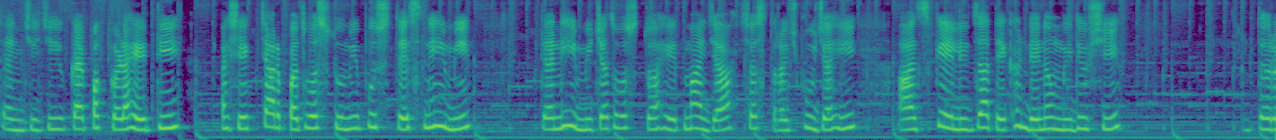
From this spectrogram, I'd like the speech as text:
त्यांची जी काय पकड आहे ती असे एक चार पाच वस्तू मी पुसतेच नेहमी. त्या नेहमीच्याच वस्तू आहेत माझ्या शस्त्राची पूजा ही आज केली जाते खंडेनवमी दिवशी. तर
